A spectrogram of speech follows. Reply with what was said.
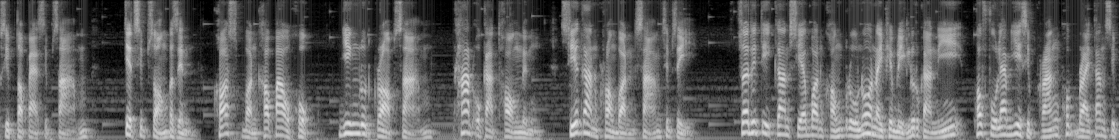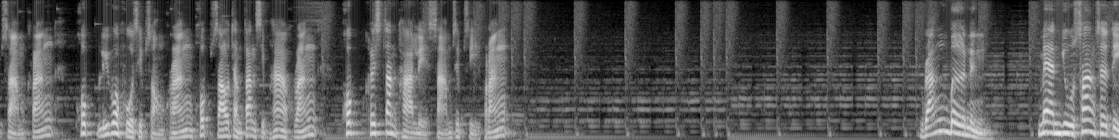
60 ต่อ 83 72%คอสบอลเข้าเป้า 6 ยิงหลุดกรอบ 3 พลาดโอกาสทอง 1 เสียการครองบอล 34สถิติการเสียบอลของบรูโน่ในพรีเมียร์ลีกฤดูกาลนี้ พบฟูลแลม 20 ครั้ง พบไบรตัน 13 ครั้งพบลิเวอร์พูล 12 ครั้ง พบเซาท์แฮมป์ตัน 15 ครั้ง พบคริสตันพาเลส 34 ครั้ง รั้งเบอร์หนึ่งแมนยูสร้างสถิติ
